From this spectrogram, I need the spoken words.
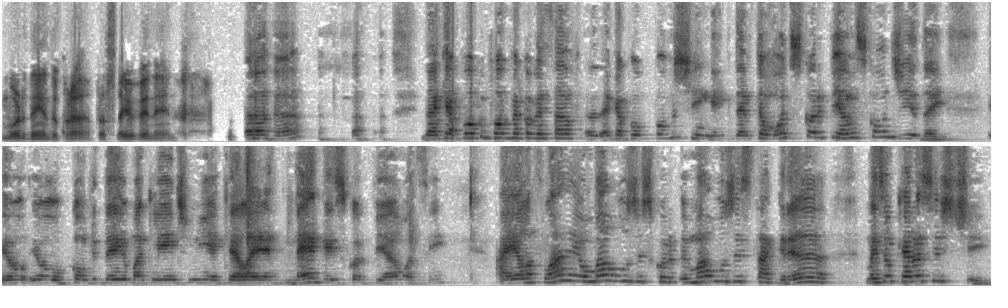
mordendo para sair o veneno. Uhum. Daqui a pouco o povo vai começar, daqui a pouco o povo xinga, hein? deve ter um monte de escorpião escondido aí. Eu, eu convidei uma cliente minha que ela é mega escorpião, assim, Aí ela falou: ah, eu mal uso, eu mal uso Instagram, mas eu quero assistir.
